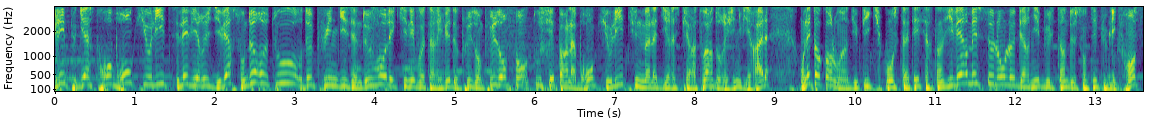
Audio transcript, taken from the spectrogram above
Grippe, gastro, bronchiolite, les virus divers sont de retour. Depuis une dizaine de jours, les kinés voient arriver de plus en plus d'enfants touchés par la bronchiolite, une maladie respiratoire d'origine virale. On est encore loin du pic constaté certains hivers, mais selon le dernier bulletin de Santé publique France,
